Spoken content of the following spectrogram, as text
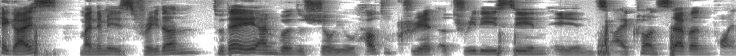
Hey guys, my name is Freedom. Today I'm going to show you how to create a 3D scene in iClone 7.9.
